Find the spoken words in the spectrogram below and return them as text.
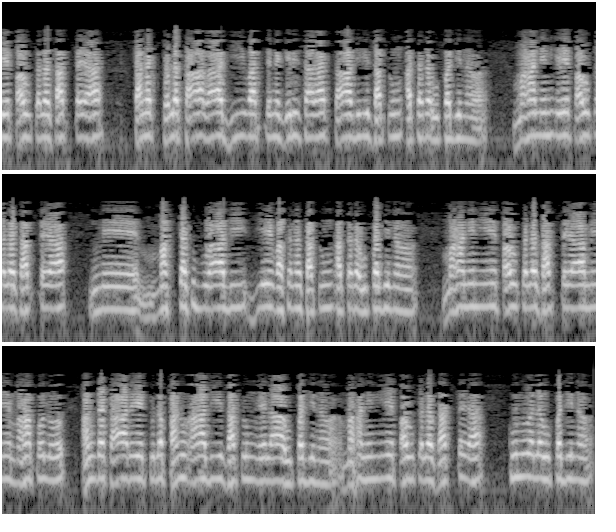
ඒ පෞකල සත්‍යය තනක් පොළ කාලා ජීවත් වෙන ගිරිසරක් ආදී සතුන් අතර උපදිනවා. මහණෙනි ඒ පෞකල සත්‍යය මේ මස්කසුබු ආදී ජී වසන සතුන් අතර උපදිනවා. මහණෙනි ඒ පෞකල සත්‍යය මේ මහ පොළොව අන්ධකාරයේ තුල පණු ආදී සතුන් වෙලා උපදිනවා. මහණෙනි ඒ පෞකල සත්‍යය කුණුවල උපදිනවා.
